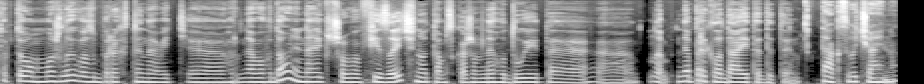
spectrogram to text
Тобто можливо зберегти навіть е, грудне вигодовування, навіть якщо ви фізично, там, скажімо, не годуєте, е, ну, не прикладаєте дитину. Так, звичайно.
